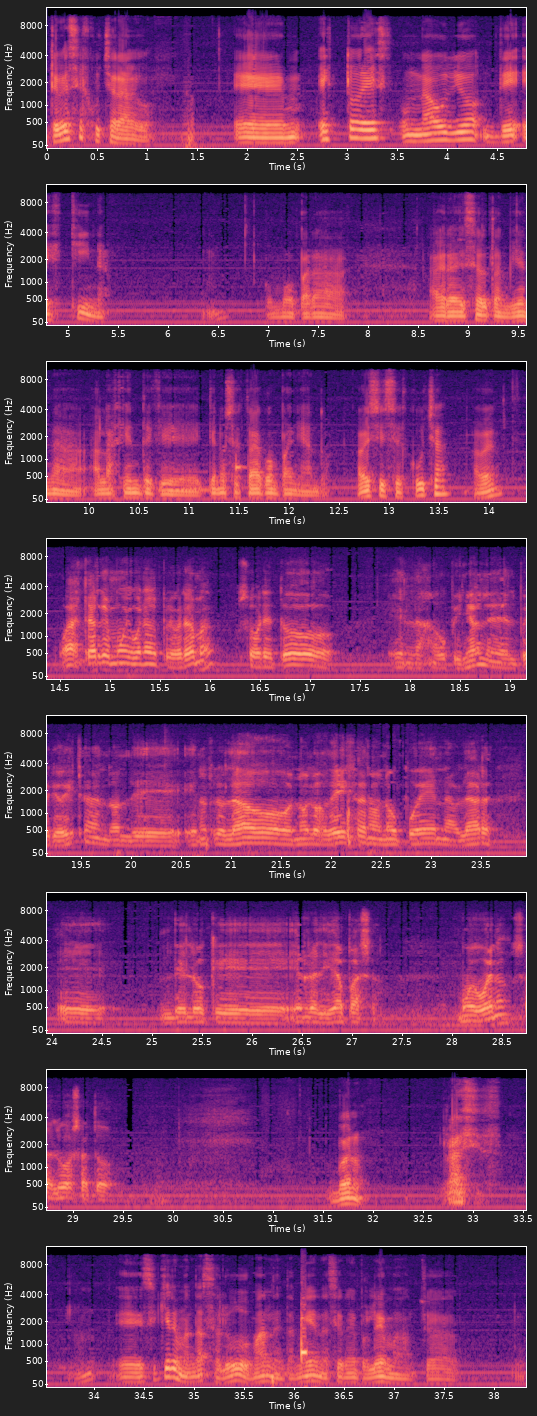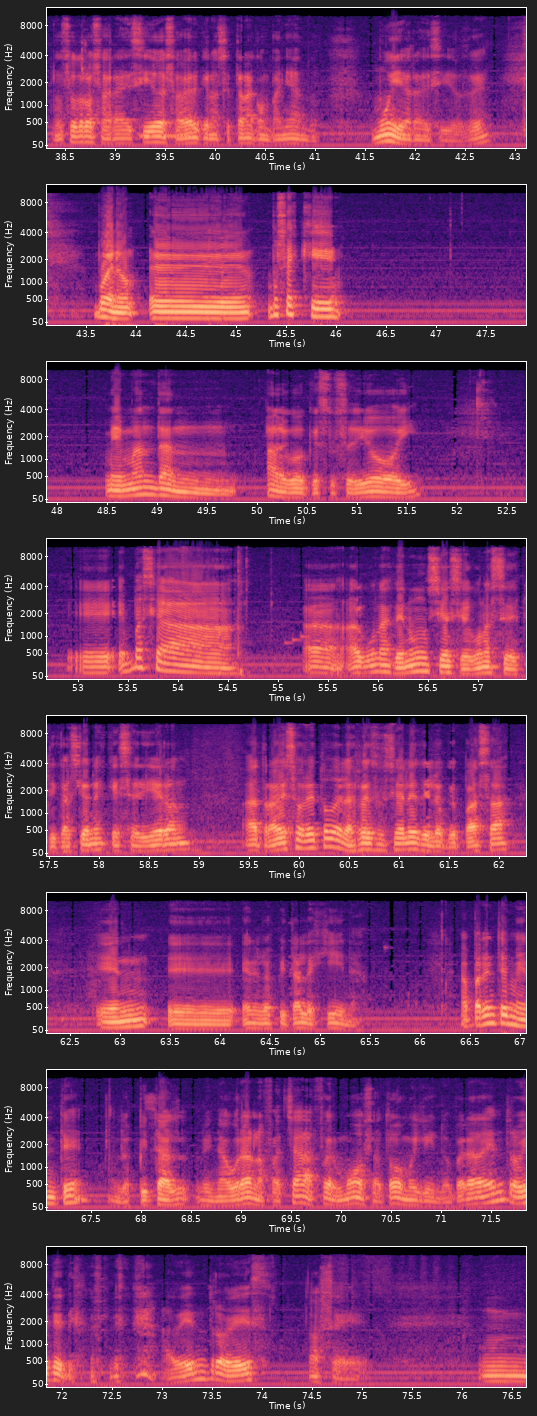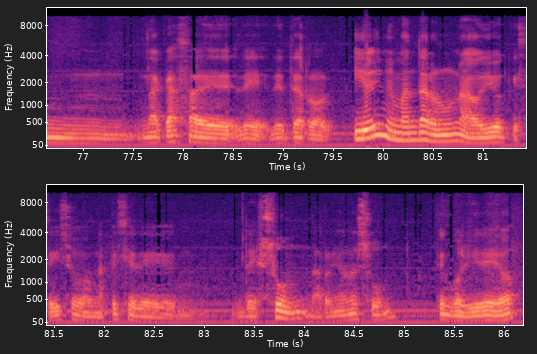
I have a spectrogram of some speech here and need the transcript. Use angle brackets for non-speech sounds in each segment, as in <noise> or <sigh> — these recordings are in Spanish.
hacer escuchar algo. Eh, esto es un audio de esquina, como para agradecer también a, la gente que, que, nos está acompañando. A ver si se escucha, a ver. Buenas tardes, muy bueno el programa, sobre todo en las opiniones del periodista, en donde en otro lado no los dejan o no pueden hablar eh, de lo que en realidad pasa. Muy bueno, saludos a todos. Bueno, gracias. Eh, si quieren mandar saludos, manden también, así no hay problema. nosotros agradecidos de saber que nos están acompañando. Muy agradecidos. ¿eh? Bueno, eh, vos sabés que me mandan algo que sucedió hoy en base a, algunas denuncias y algunas explicaciones que se dieron a través sobre todo de las redes sociales de lo que pasa en, eh, en el hospital de esquina. Aparentemente, el hospital lo inauguraron, la fachada fue hermosa, todo muy lindo, pero adentro, viste, <laughs> adentro es, no sé, una casa de, terror. Y hoy me mandaron un audio que se hizo una especie de, de Zoom, una reunión de Zoom, tengo el video.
